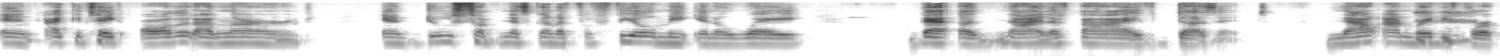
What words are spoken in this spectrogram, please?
and I can take all that I learned and do something that's going to fulfill me in a way that a nine to five doesn't. Now I'm ready mm-hmm. for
